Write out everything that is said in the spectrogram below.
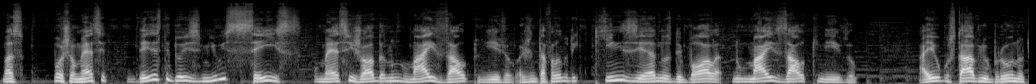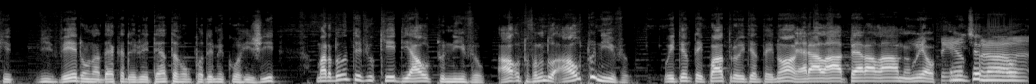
Mas, poxa, o Messi, desde 2006, o Messi joga no mais alto nível. A gente tá falando de 15 anos de bola no mais alto nível. Aí o Gustavo e o Bruno, que viveram na década de 80, vão poder me corrigir. Maradona teve o que de alto nível? Alto, falando alto nível. 84, 89? Pera lá, pera lá, não ia ofende não.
